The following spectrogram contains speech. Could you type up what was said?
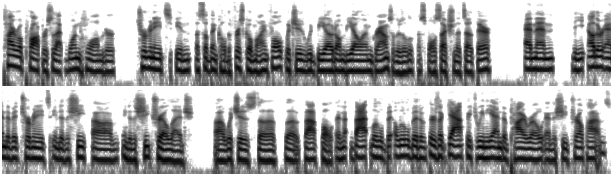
Tyro proper, so that one kilometer terminates in a, something called the Frisco Mine Fault, which is, would be out on BLM ground. So there's a, a, small section that's out there, and then the other end of it terminates into the sheet um, into the sheep trail ledge, uh, which is the the that fault, and that little bit a little bit of there's a gap between the end of Tyro and the sheep trail patents.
